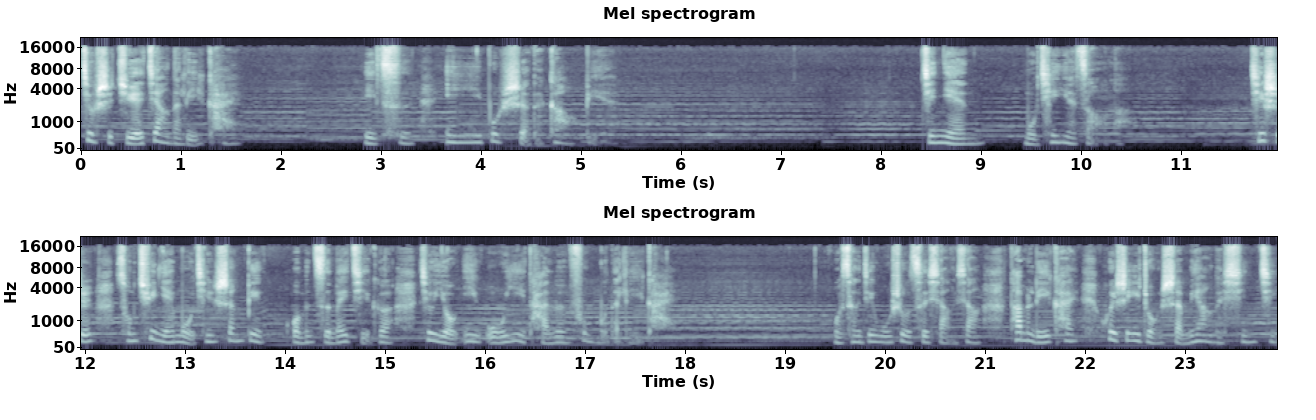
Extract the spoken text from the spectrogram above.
就是倔强的离开，一次依依不舍的告别。今年，母亲也走了。其实，从去年母亲生病，我们姊妹几个就有意无意谈论父母的离开。我曾经无数次想象，他们离开会是一种什么样的心境。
